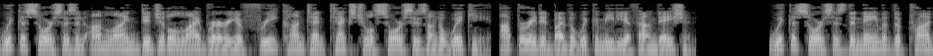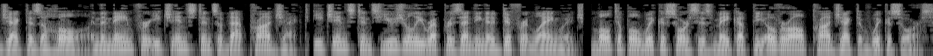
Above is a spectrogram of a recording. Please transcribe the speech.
Wikisource is an online digital library of free content textual sources on a wiki, operated by the Wikimedia Foundation. Wikisource is the name of the project as a whole and the name for each instance of that project each instance usually representing a different language. Multiple Wikisources make up the overall project of Wikisource.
